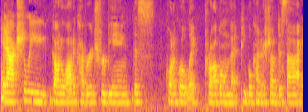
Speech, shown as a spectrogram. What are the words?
it actually got a lot of coverage for being this quote unquote like problem that people kind of shoved aside.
